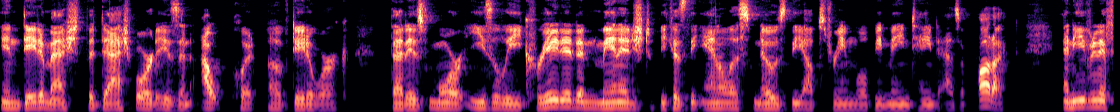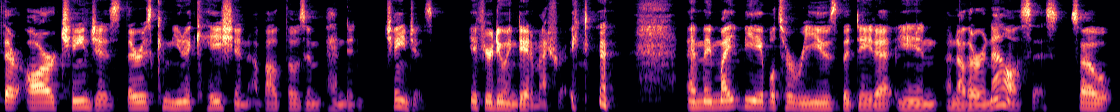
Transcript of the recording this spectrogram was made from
In data mesh, the dashboard is an output of data work that is more easily created and managed because the analyst knows the upstream will be maintained as a product. And even if there are changes, there is communication about those impending changes if you're doing data mesh right. and they might be able to reuse the data in another analysis. So,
